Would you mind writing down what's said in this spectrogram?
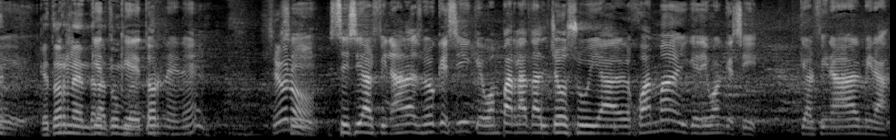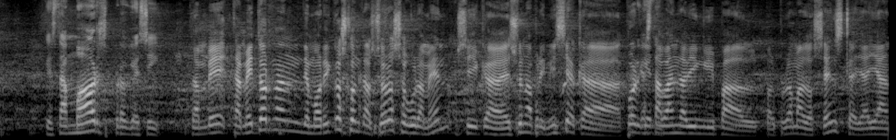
Que tornen de que, la tumba. Que tornen, eh? Sí o no? Sí, sí, sí, al final es veu que sí, que ho han parlat el Josu i el Juanma i que diuen que sí. Que al final, mira, que estan morts, però que sí. També, també tornen de Morricos contra el Soro, segurament. O sigui que és una primícia que, que aquesta banda vingui pel, pel programa 200, que ja hi, ha,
